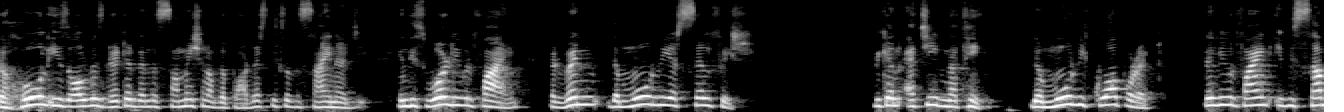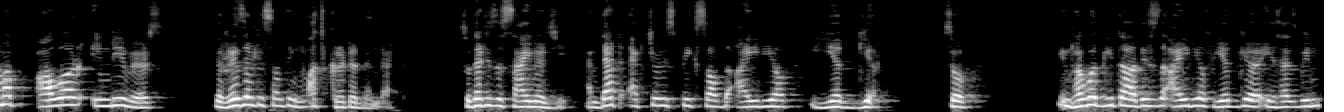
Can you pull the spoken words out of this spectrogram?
The whole is always greater than the summation of the parts. That speaks of the synergy. In this world, you will find that when the more we are selfish, we can achieve nothing. The more we cooperate, then we will find if we sum up our endeavors, the result is something much greater than that. So that is the synergy. And that actually speaks of the idea of yajna. So in Bhagavad Gita, this is the idea of yajna is, has been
